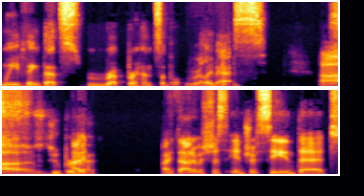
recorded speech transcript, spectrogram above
we think that's reprehensible. Really bad. yes um Super I- bad. i thought it was just interesting that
